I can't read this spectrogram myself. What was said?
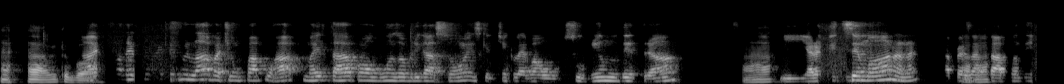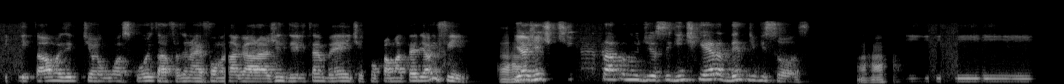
Muito bom. Aí eu falei com ele, fui lá, bati um papo rápido, mas ele estava com algumas obrigações, que ele tinha que levar o sobrinho no Detran. Uhum. E era fim de semana, né? Apesar uhum. da pandemia e tal, mas ele tinha algumas coisas, estava fazendo a reforma na garagem dele também, tinha que comprar material, enfim. Uhum. E a gente tinha a etapa no dia seguinte que era dentro de Viçosa. Uhum. E, e,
